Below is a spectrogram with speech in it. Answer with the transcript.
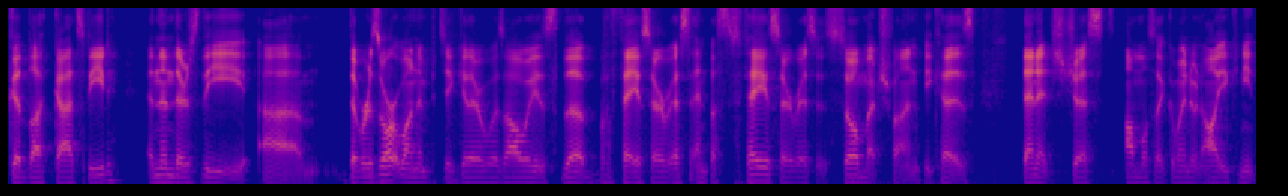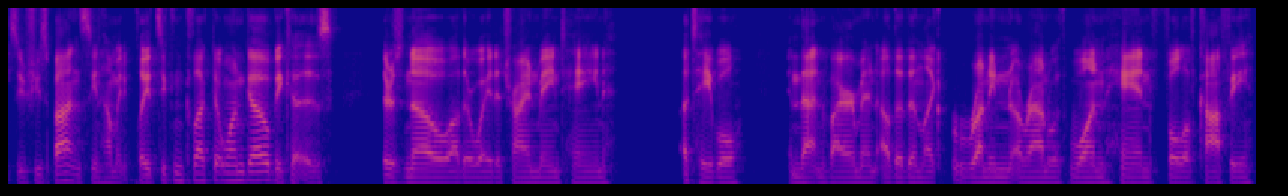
Good luck, Godspeed. And then there's the um, the resort one in particular was always the buffet service, and buffet service is so much fun because then it's just almost like going to an all you can eat sushi spot and seeing how many plates you can collect at one go because there's no other way to try and maintain a table in that environment other than like running around with one hand full of coffee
